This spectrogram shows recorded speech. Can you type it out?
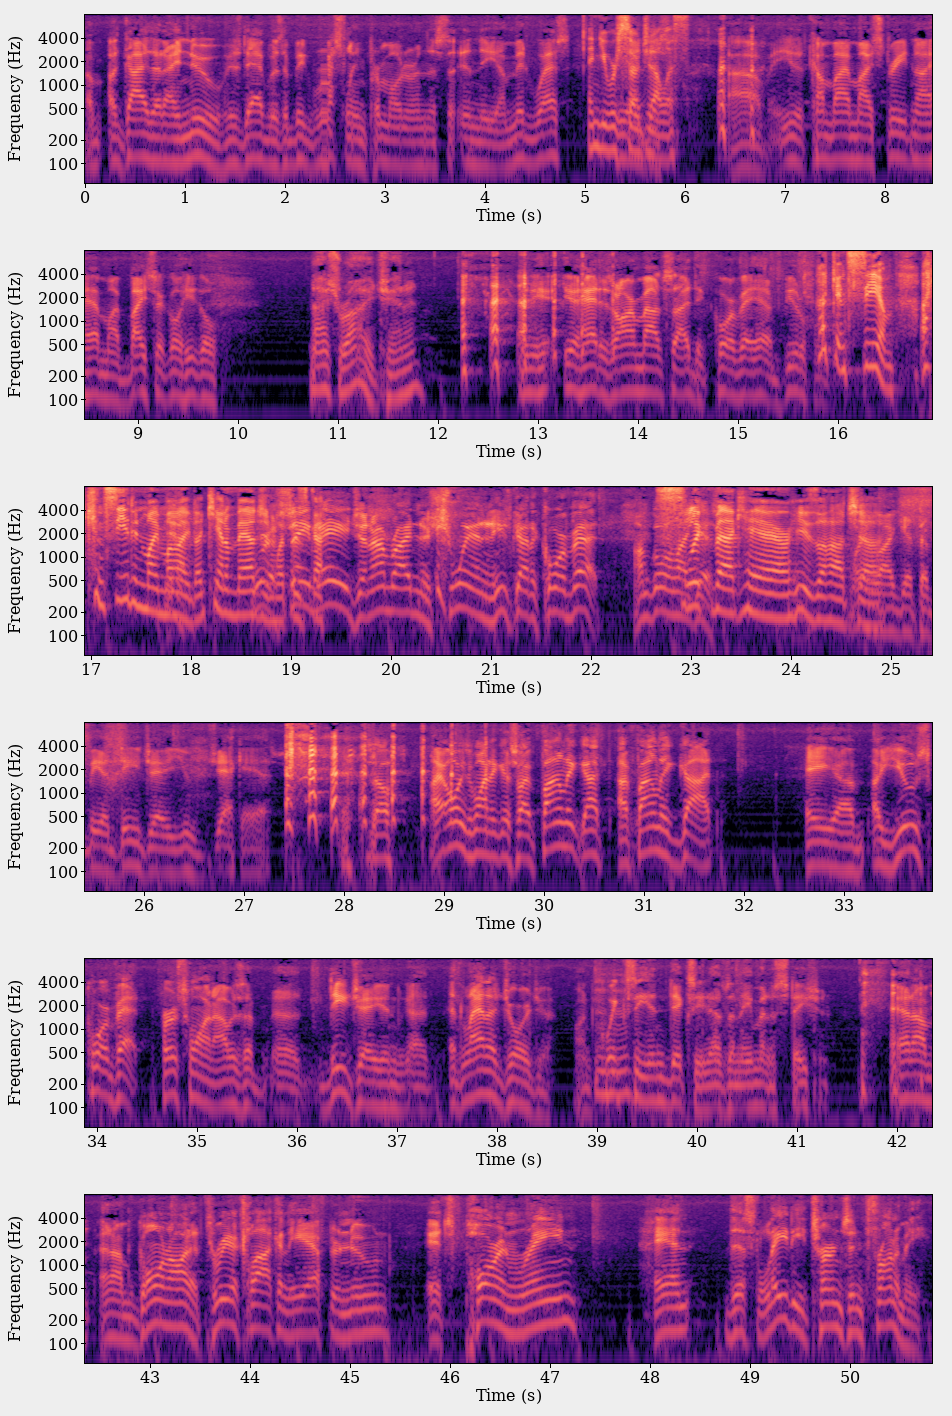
a, a guy that I knew, his dad was a big wrestling promoter in the in the uh, Midwest. And you were He so had this- jealous. Uh, he'd come by my street and I have my bicycle. He'd go, "Nice ride, Shannon." and he, he had his arm outside the Corvette. He had a beautiful. I can see him. I can see it in my mind. I can't imagine We're the what same this guy. age, and I'm riding a Schwinn, and he's got a Corvette. I'm going like Slick back hair. He's a hot Wait till I get to be a DJ, you jackass. so I always wanted to get. So I finally got. I finally got a uh, a used Corvette. First one. I was a, uh DJ in uh, Atlanta, Georgia, on Mm-hmm. Quixie in Dixie. That's the name of the station. and I'm and I'm going on at three o'clock in the afternoon. It's pouring rain, and this lady turns in front of me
